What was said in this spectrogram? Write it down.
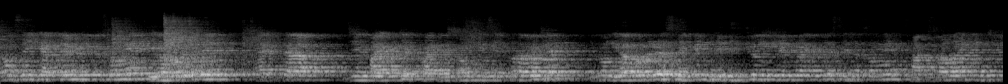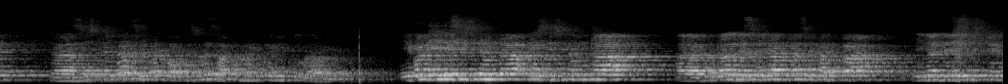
এবং সেই ক্যাপিলারি টিউবের সঙ্গে ইভাপোরেটরের একটা যে পাইপ আছে পাইপের সঙ্গে সেট করা হয়েছে, এবং ইভাপোরেটরের সেকেন্ড যে দ্বিতীয় ইনলেট পাইপ আছে, সেটার সঙ্গে সাকশন লাইনের যে সিস্টেমটা সেটা কম্প্রেসরের সাকশন লাইনের সঙ্গে যুক্ত করা হয়েছে। এবার এই যে সিস্টেমটা এই সিস্টেমটা টোটাল যে সেটআপটা সেটআপটা এটা যে সিস্টেম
